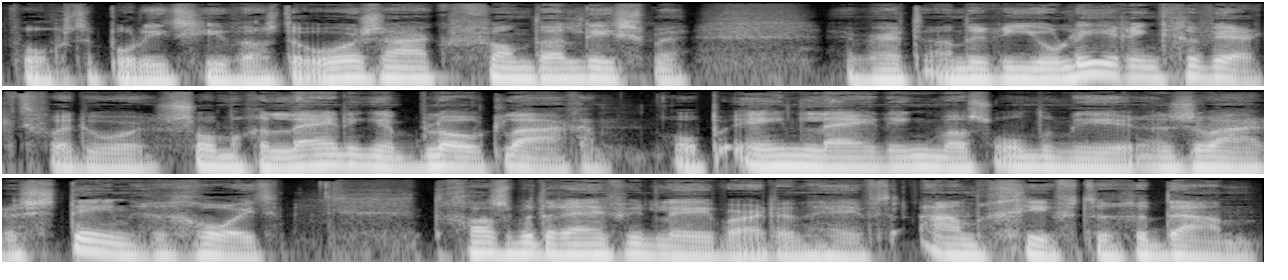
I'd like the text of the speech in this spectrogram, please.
Volgens de politie was de oorzaak vandalisme. Er werd aan de riolering gewerkt, waardoor sommige leidingen bloot lagen. Op één leiding was onder meer een zware steen gegooid. Het gasbedrijf in Leeuwarden heeft aangifte gedaan.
